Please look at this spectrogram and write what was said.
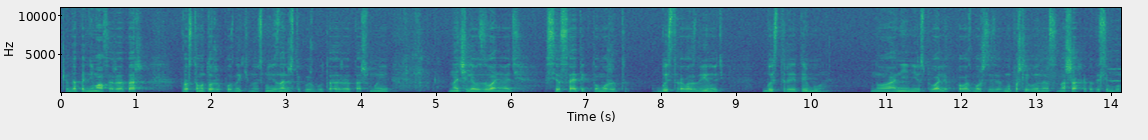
когда поднимался ажиотаж, Просто мы тоже поздно кинулись, мы не знали, что такой же будет ажиотаж. Мы начали обзванивать все сайты, кто может быстро воздвинуть быстрые трибуны. Но они не успевали по возможности сделать. Мы пошли бы на, на шаг этот, если бы,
